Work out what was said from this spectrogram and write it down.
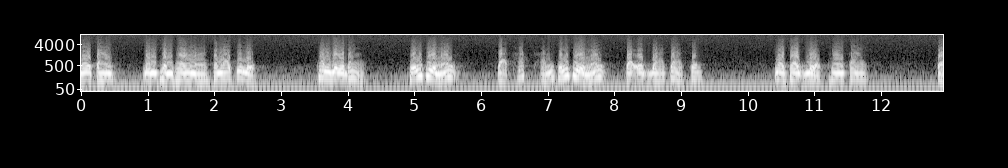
ในการบำเพ็ญภาวนาชำระกิเลสท่านอยู่ได้ถึงที่นั้น จะคัดขันถึงที่นั้น จะอดยาจากเช่นไม่สะดวกทางกายก็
